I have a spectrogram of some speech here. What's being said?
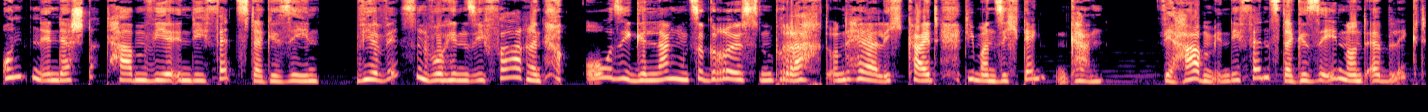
Unten in der Stadt haben wir in die Fenster gesehen. Wir wissen, wohin sie fahren. Oh, sie gelangen zur größten Pracht und Herrlichkeit, die man sich denken kann. Wir haben in die Fenster gesehen und erblickt,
